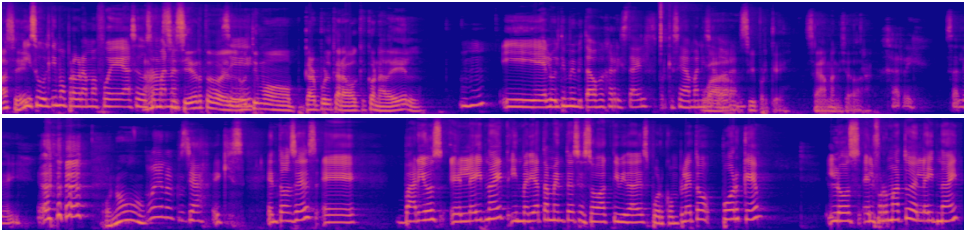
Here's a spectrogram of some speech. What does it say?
Ah, sí. y su último programa fue hace dos ah, semanas. sí, cierto. El Sí. último Carpool Karaoke con Adele. Y el último invitado fue Harry Styles, porque se llama Isadora. Wow, sí, porque se Isadora. Harry, sale ahí. ¿O no? bueno, pues ya, X. Entonces, eh, varios, el late night inmediatamente cesó actividades por completo porque los, el formato de late night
